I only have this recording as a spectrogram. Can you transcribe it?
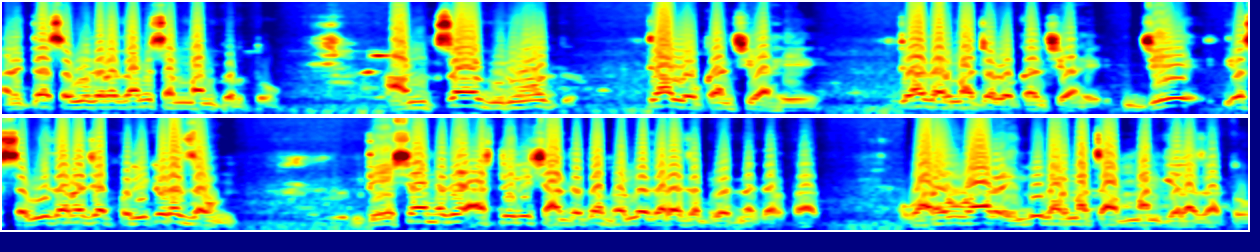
आणि त्या संविधानाचा आम्ही सन्मान करतो. आमचा विरोध त्या लोकांशी आहे त्या धर्माच्या लोकांशी आहे जे या संविधानाच्या पलीकडे जाऊन देशामध्ये असलेली शांतता भंग करायचा प्रयत्न करतात वारंवार हिंदू धर्माचा अपमान केला जातो.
